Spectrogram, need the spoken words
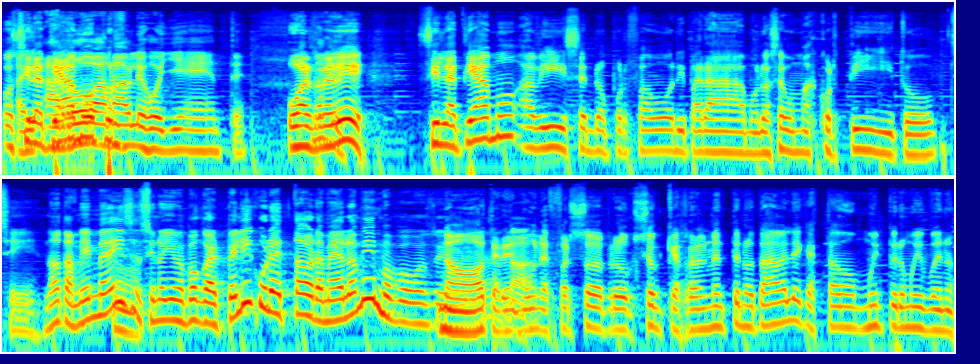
O si lateamos arroba por- amables oyentes. O al No, revés, si lateamos, avísenos, por favor, y paramos, lo hacemos más cortito. Sí, no, también me dicen, si no yo me pongo a ver películas, esta hora me da lo mismo. pues. No, tenemos No. un esfuerzo de producción que es realmente notable, que ha estado muy, pero muy bueno.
